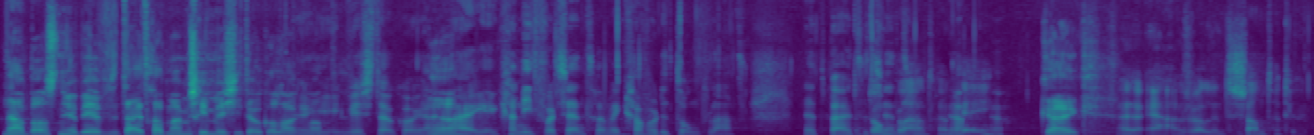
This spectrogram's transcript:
Nou, Bas, nu heb je even de tijd gehad, maar misschien wist je het ook al lang. Want, Ik, wist het ook al, ja. Ja. Maar ik, ga niet voor het centrum, ik ga voor de tongplaat. Net buiten De het Tongplaat, centrum. oké. Ja, ja. Kijk, ja, dat is wel interessant natuurlijk.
